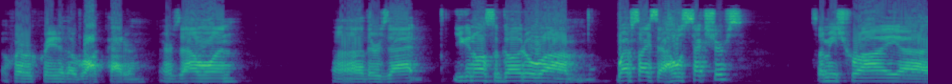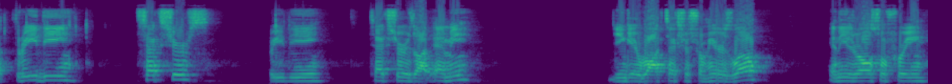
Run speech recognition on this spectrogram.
whoever created the rock pattern. There's that one. Uh, there's that. You can also go to um, websites that host textures. So let me try 3D uh, textures, 3D textures.me. You can get rock textures from here as well. And these are also free.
